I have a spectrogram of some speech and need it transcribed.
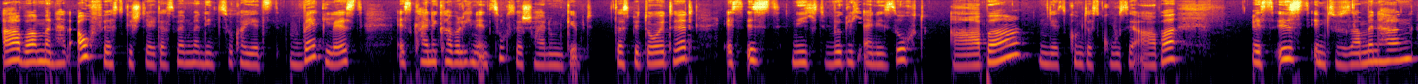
aber man hat auch festgestellt, dass wenn man den Zucker jetzt weglässt, es keine körperlichen Entzugserscheinungen gibt. Das bedeutet, es ist nicht wirklich eine Sucht, aber, und jetzt kommt das große Aber, es ist im Zusammenhang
